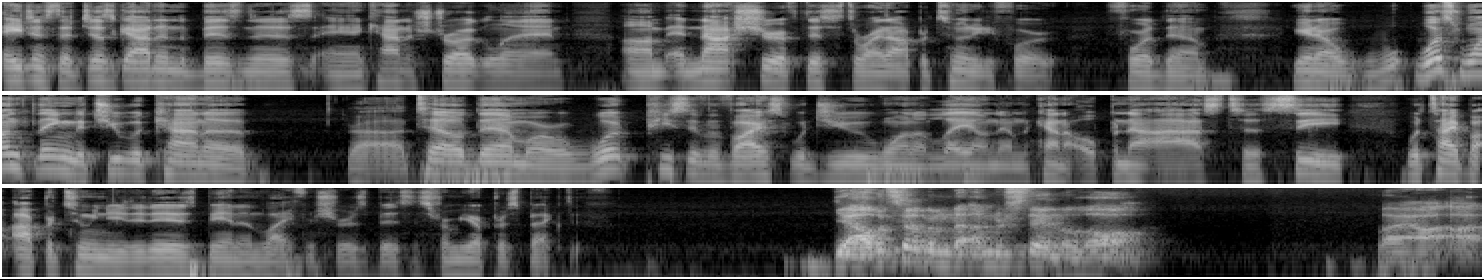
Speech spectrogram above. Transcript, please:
agents that just got into business and kind of struggling um, and not sure if this is the right opportunity for for them. You know, what's one thing that you would kind of uh, tell them, or what piece of advice would you want to lay on them to kind of open their eyes to see what type of opportunity it is being in life insurance business from your perspective? Yeah, I would tell them to understand the law. Like I,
